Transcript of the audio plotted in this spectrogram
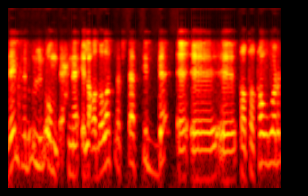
زي ما إحنا بنقول للأم إحنا العضلات نفسها بتبدأ آه، آه، تتطور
